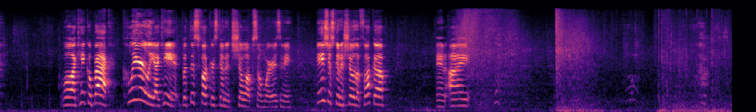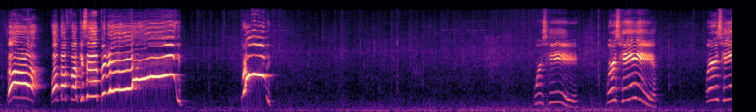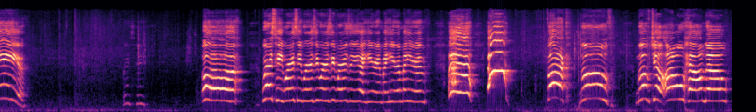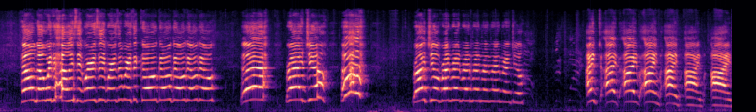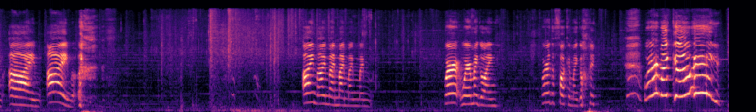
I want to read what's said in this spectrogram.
Well, I I can't go back. Clearly I can't, but this fucker's gonna show up somewhere, isn't he? He's just gonna show the fuck up. And I... I'm, I'm, I'm, I'm, I'm, I'm, I'm, I'm. I'm, I'm, I'm, I'm, I'm, I'm. Where, where am I going? Where the fuck am I going? Where am I going?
